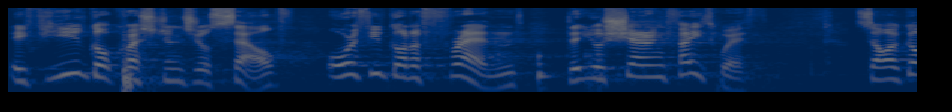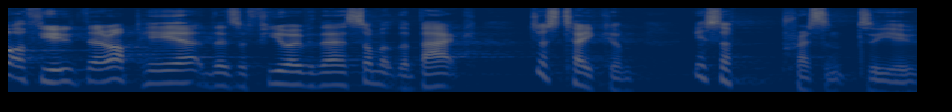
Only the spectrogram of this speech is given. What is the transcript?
If you've got questions yourself, or if you've got a friend that you're sharing faith with. So I've got a few. They're up here. There's a few over there, some at the back. Just take them. It's a present to you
